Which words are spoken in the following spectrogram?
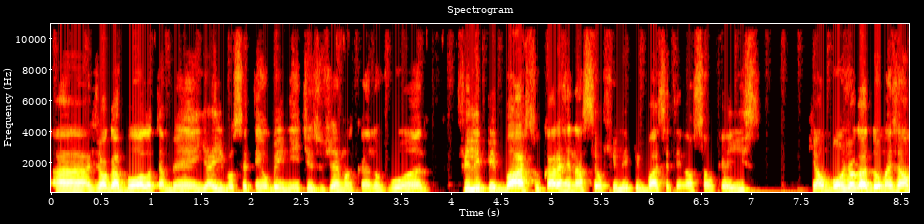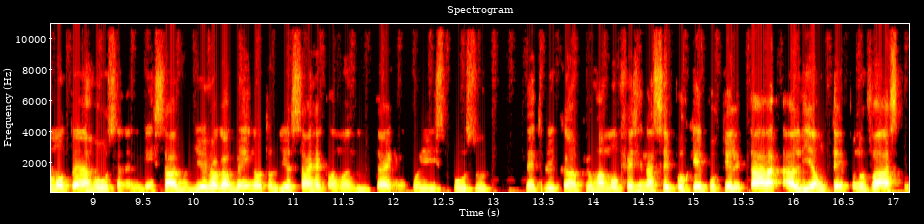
a jogar bola também, e aí você tem o Benítez, o Germancano voando. Felipe Bastos, o cara renasceu Felipe Bastos, você tem noção que é isso? Que é um bom jogador, mas é uma montanha russa, né? Ninguém sabe. Um dia joga bem, no outro dia sai reclamando do técnico e expulso dentro de campo. E o Ramon fez renascer. Por quê? Porque ele está ali há um tempo no Vasco.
